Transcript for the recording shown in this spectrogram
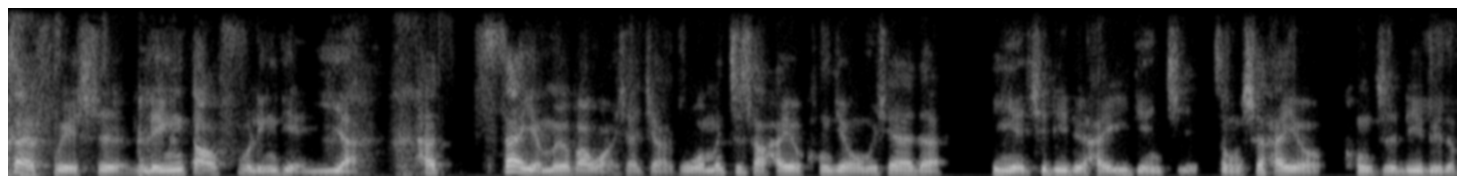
再负也是 零到负零点一啊，它再也没有办法往下降。我们至少还有空间。我们现在的一年期利率还有一点几，总是还有控制利率的，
